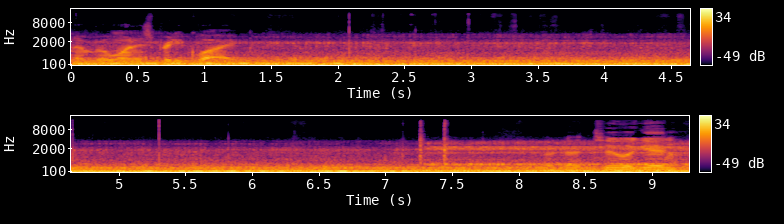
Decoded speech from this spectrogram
Number one is pretty quiet. I got two again.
